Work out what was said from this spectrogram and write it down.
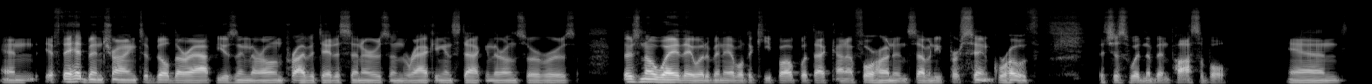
And if they had been trying to build their app using their own private data centers and racking and stacking their own servers, there's no way they would have been able to keep up with that kind of 470% growth. It just wouldn't have been possible. And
